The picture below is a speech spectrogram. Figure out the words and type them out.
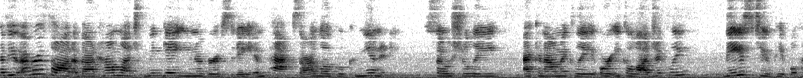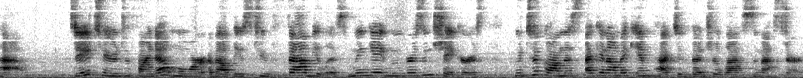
Have you ever thought about how much Wingate University impacts our local community, socially, economically, or ecologically? These two people have. Stay tuned to find out more about these two fabulous Wingate movers and shakers who took on this economic impact adventure last semester.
